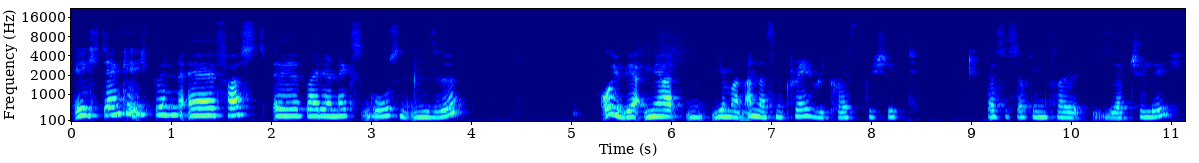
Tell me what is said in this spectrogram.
Ich denke, ich bin äh, fast äh, bei der nächsten großen Insel. Ui, wir, mir hat jemand anders eine Trade Request geschickt. Das ist auf jeden Fall sehr chillig.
